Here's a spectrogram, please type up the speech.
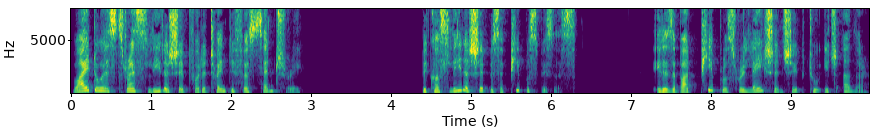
Why do I stress leadership for the 21st century? Because leadership is a people's business. It is about people's relationship to each other.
